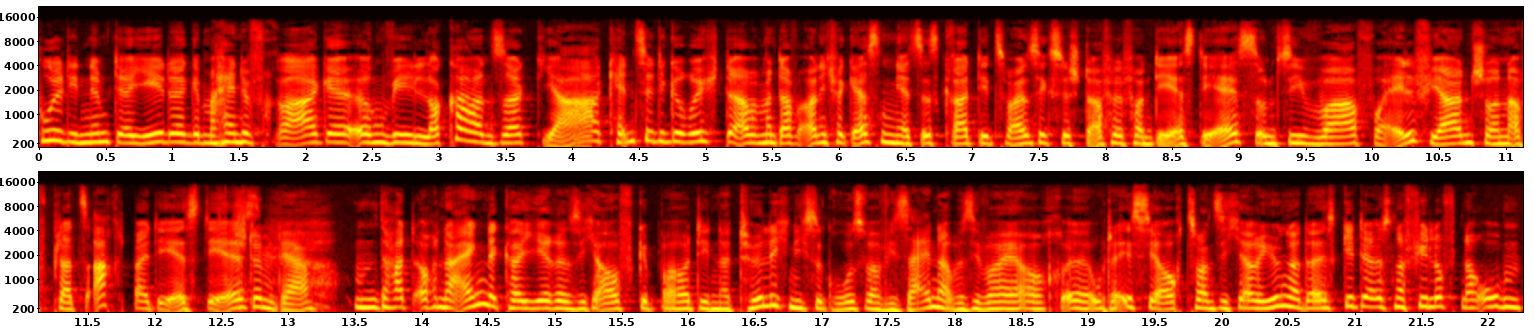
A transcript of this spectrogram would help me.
cool. Die nimmt ja jede gemeine Frage irgendwie locker und sagt, ja, kennt sie die Gerüchte, aber man darf auch nicht vergessen, jetzt ist gerade die 20. Staffel von DSDS und sie war vor elf Jahren schon auf Platz 8 bei DSDS. Stimmt, ja. Und hat auch eine eigene Karriere sich aufgebaut, die natürlich nicht so groß war wie seine, aber sie war ja auch äh, oder ist ja auch 20 Jahre jünger. Da geht ja ist noch viel Luft nach oben.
